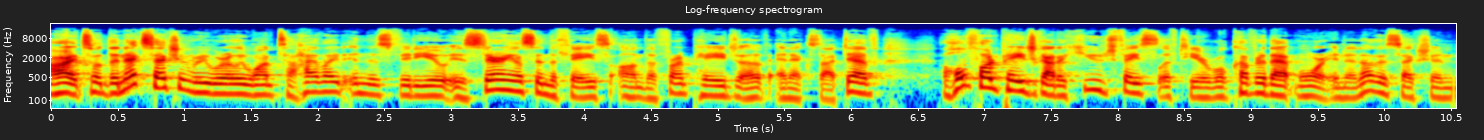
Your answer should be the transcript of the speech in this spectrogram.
All right, so the next section we really want to highlight in this video is staring us in the face on the front page of nx.dev. The whole front page got a huge facelift here. We'll cover that more in another section.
